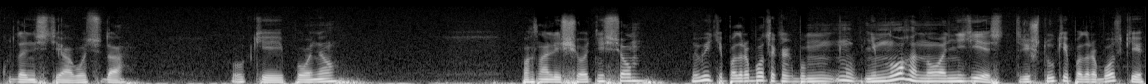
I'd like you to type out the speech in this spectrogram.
Куда нести? А, вот сюда. Окей, понял. Погнали еще отнесем. Ну, видите, подработок как бы, ну, немного, но они есть. Три штуки подработки.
